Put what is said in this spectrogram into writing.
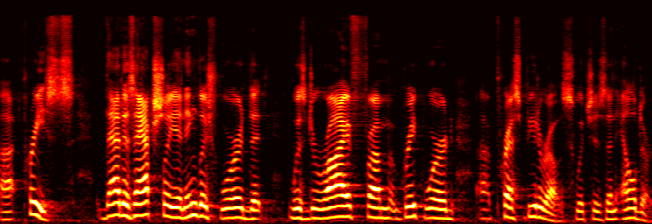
uh, priests. That is actually an English word that was derived from a Greek word uh, presbyteros, which is an elder.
